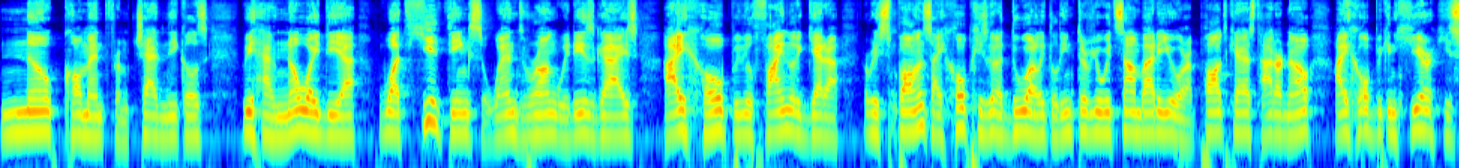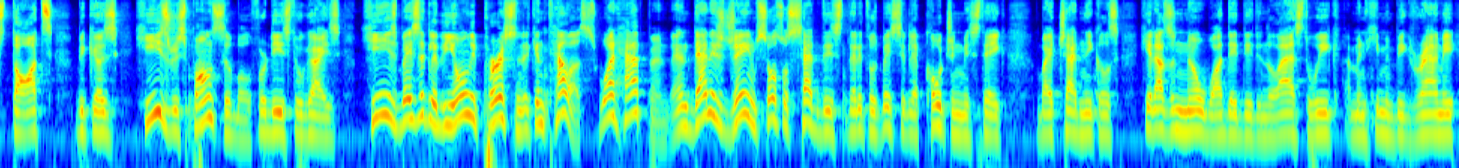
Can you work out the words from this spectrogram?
No comment from Chad Nichols. We have no idea what he thinks went wrong with these guys. I hope we will finally get a response. I hope he's gonna do a little interview with somebody or a podcast. I don't know. I hope we can hear his thoughts because he's responsible for these two guys. He is basically the only person that can tell us what happened. And Dennis James also said this that it was basically a coaching mistake by Chad Nichols. He doesn't know what they did in the last week. I mean, him and Big Ramy,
